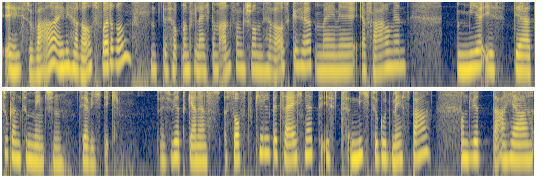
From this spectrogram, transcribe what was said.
Es war eine Herausforderung. Das hat man vielleicht am Anfang schon herausgehört, meine Erfahrungen. Mir ist der Zugang zum Menschen sehr wichtig. Es wird gerne als Soft Skill bezeichnet, ist nicht so gut messbar und wird daher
